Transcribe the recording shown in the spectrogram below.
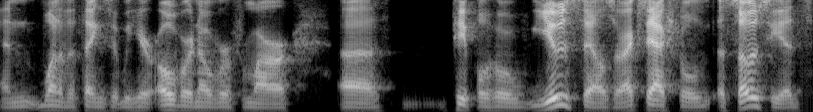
And one of the things that we hear over and over from our uh, people who use sales or actually actual associates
